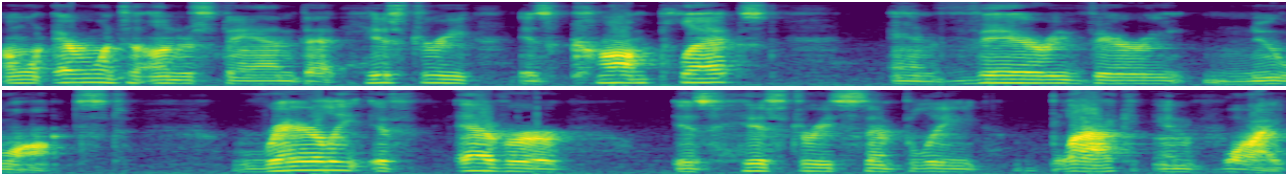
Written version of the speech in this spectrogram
I want everyone to understand that history is complex and very, very nuanced. Rarely, if ever, is history simply black and white,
